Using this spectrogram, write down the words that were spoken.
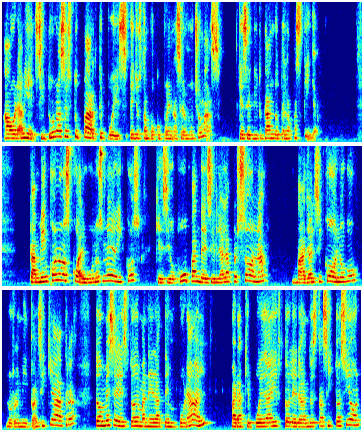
Ahora bien, si tú no haces tu parte, pues ellos tampoco pueden hacer mucho más que seguir dándote la pastilla. También conozco algunos médicos que se ocupan de decirle a la persona, vaya al psicólogo, lo remito al psiquiatra, tómese esto de manera temporal para que pueda ir tolerando esta situación,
